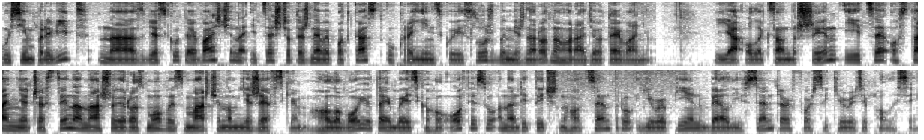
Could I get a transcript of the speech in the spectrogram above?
Усім привіт! На зв'язку Тайванщина і це щотижневий подкаст Української служби міжнародного радіо Тайваню. Я Олександр Шин, і це остання частина нашої розмови з Марчином Єжевським, головою Тайбейського офісу аналітичного центру European Value Center for Security Policy.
